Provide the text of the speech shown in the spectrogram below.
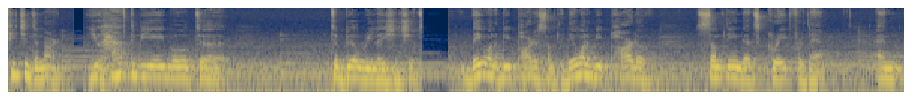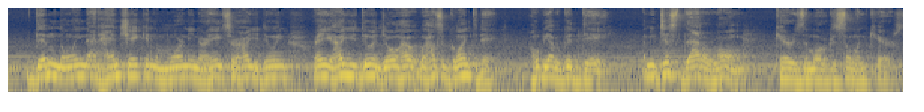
Teaching's an art. You have to be able to to build relationships. They want to be part of something. They want to be part of something that's great for them. And them knowing that handshake in the morning or hey sir how you doing or, hey how you doing joe how, how's it going today i hope you have a good day i mean just that alone carries them over because someone cares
